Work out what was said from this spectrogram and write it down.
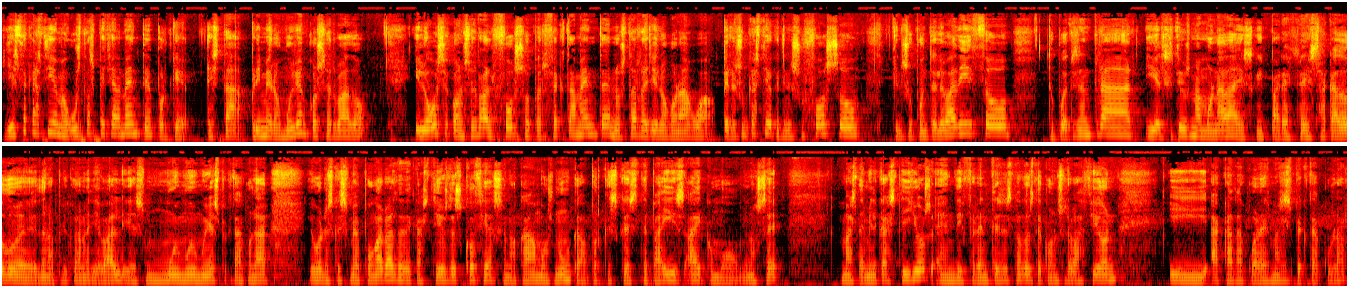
Y este castillo me gusta especialmente porque está, primero, muy bien conservado y luego se conserva el foso perfectamente, no está relleno con agua. Pero es un castillo que tiene su foso, tiene su puente levadizo, tú puedes entrar y el sitio es una monada, es que parece sacado de, de una película medieval y es muy, muy, muy espectacular. Y bueno, es que si me pongo a hablar de castillos de Escocia, si no acabamos nunca, porque es que este país hay como, no sé, más de mil castillos en diferentes estados de conservación y a cada cual es más espectacular.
